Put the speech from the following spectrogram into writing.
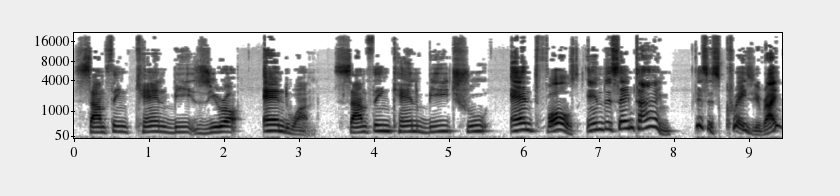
Something can be 0 and 1. Something can be true and false in the same time. This is crazy, right?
